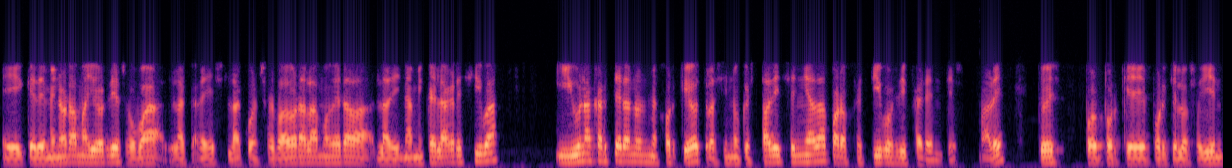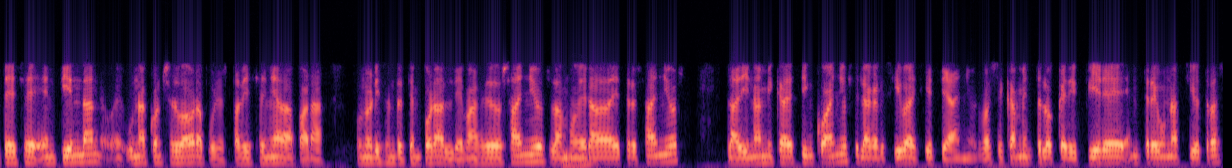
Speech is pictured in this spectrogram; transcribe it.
eh, que de menor a mayor riesgo va la, es la conservadora, la moderada, la dinámica y la agresiva. Y una cartera no es mejor que otra, sino que está diseñada para objetivos diferentes, ¿vale? Entonces, por, porque, porque los oyentes eh, entiendan, una conservadora pues está diseñada para un horizonte temporal de más de dos años, la moderada de tres años, la dinámica de cinco años y la agresiva de siete años. Básicamente lo que difiere entre unas y otras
